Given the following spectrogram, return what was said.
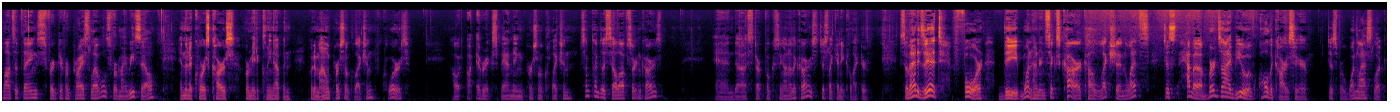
lots of things for different price levels for my resale. And then, of course, cars for me to clean up and put in my own personal collection, of course. Our ever expanding personal collection. Sometimes I sell off certain cars and uh, start focusing on other cars, just like any collector. So that is it for the 106 car collection. Let's just have a bird's eye view of all the cars here, just for one last look.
